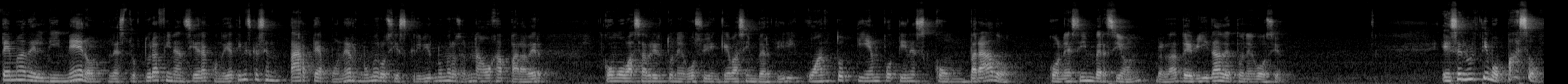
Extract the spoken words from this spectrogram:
tema del dinero, la estructura financiera, cuando ya tienes que sentarte a poner números y escribir números en una hoja para ver cómo vas a abrir tu negocio y en qué vas a invertir y cuánto tiempo tienes comprado con esa inversión, ¿verdad? De vida de tu negocio es el último paso,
